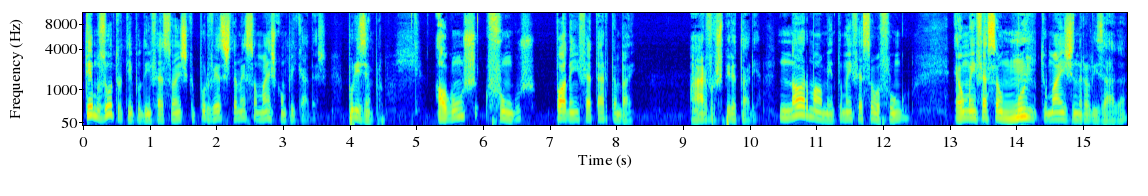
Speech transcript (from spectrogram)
temos outro tipo de infecções que por vezes também são mais complicadas. Por exemplo, alguns fungos podem infectar também a árvore respiratória. Normalmente, uma infecção a fungo é uma infecção muito mais generalizada,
